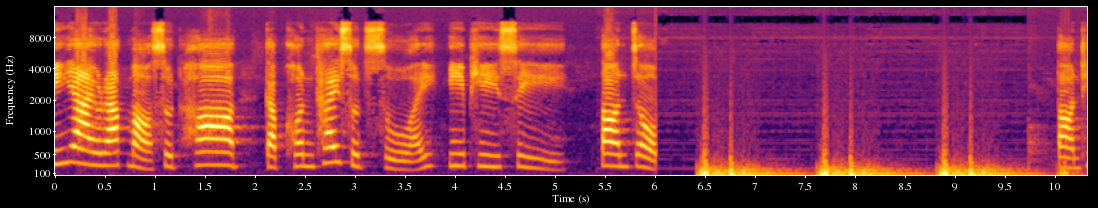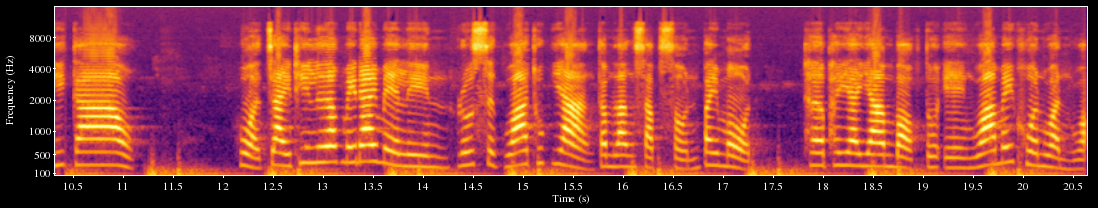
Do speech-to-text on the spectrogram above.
นิยายรักหมอสุดฮอดกับคนไข้สุดสวย EP 4 ตอนจบ ตอนที่ 9 หัวใจที่เลือกไม่ได้เมลิน รู้สึกว่าทุกอย่างกำลังสับสนไปหมด เธอพยายามบอกตัวเองว่าไม่ควรหวั่นไหว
